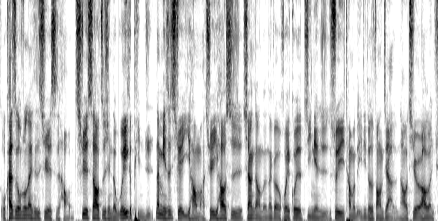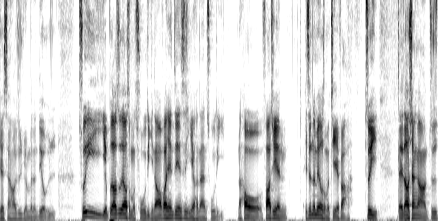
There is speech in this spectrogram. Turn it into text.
我开始工作那天是七月四号，七月四号之前的唯一一个平日。那明是七月一号嘛，七月一号是香港的那个回归的纪念日，所以他们的一定都是放假的。然后七月二号跟七月三号是原本的六日，所以也不知道这要怎么处理。然后发现这件事情也很难处理。然后发现，哎，真的没有什么解法，所以来到香港就是。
